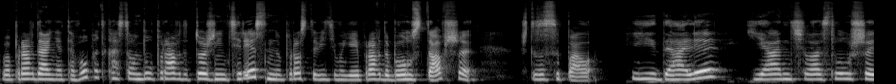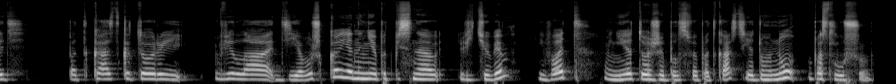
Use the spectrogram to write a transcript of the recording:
в оправдание того подкаста он был, правда, тоже интересный, но просто, видимо, я и правда была уставшая, что засыпала. И далее я начала слушать подкаст, который вела девушка. Я на нее подписана в Ютубе. И вот у нее тоже был свой подкаст. Я думаю, ну, послушаю.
